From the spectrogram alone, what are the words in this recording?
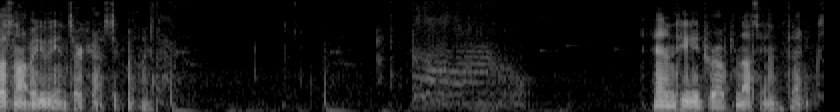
Oh, that was not me being sarcastic, by. And he dropped nothing, thanks.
